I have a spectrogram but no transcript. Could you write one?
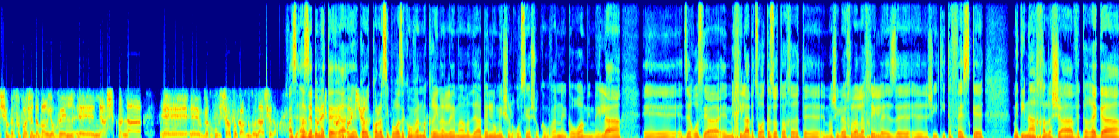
שבסופו של דבר יוביל אה, להשפלה אה, וחולשה כל כך גדולה שלו. אז, אז זה באמת, כל, כל הסיפור הזה כמובן מקרין על מעמדה הבינלאומי של רוסיה, שהוא כמובן גרוע ממילא. את זה רוסיה מכילה בצורה כזאת או אחרת, מה שהיא לא יכולה להכיל זה שהיא תיתפס כמדינה חלשה, וכרגע,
